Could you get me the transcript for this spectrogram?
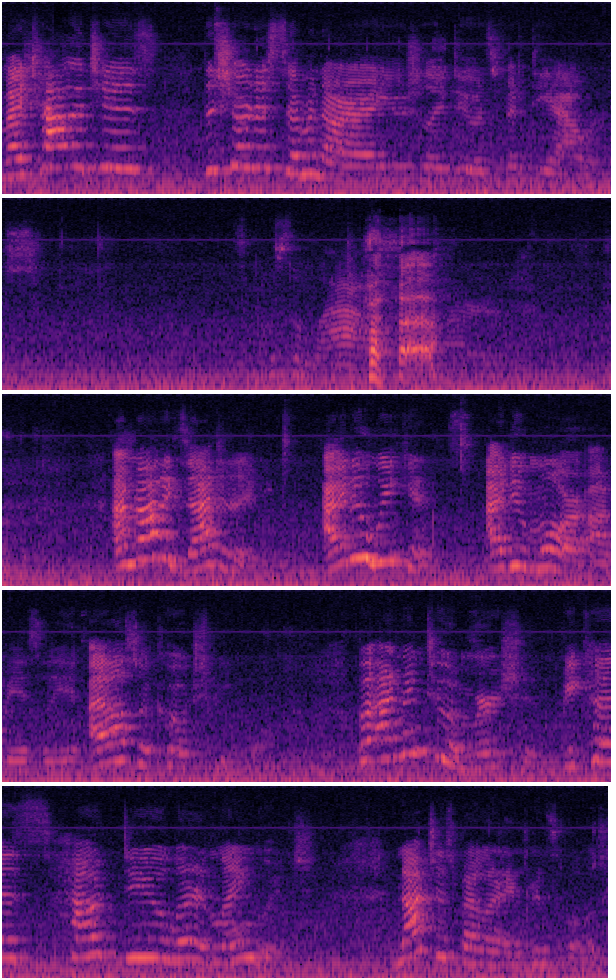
My challenge is the shortest seminar I usually do is 50 hours. supposed to laugh. I'm not exaggerating. I do weekends. I do more, obviously. I also coach people. But I'm into immersion because how do you learn language? Not just by learning principles.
